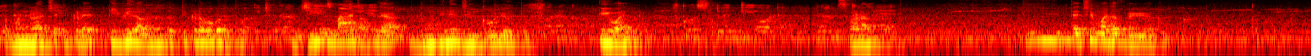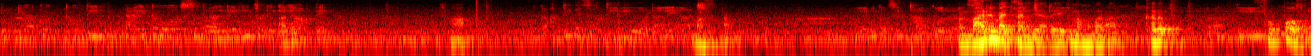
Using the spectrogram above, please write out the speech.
त्या मंडळाच्या इकडे टी व्ही लावलं तर तिकडं बघत होतो. जी मॅच आपल्या धोनीने जिंकवली होती ती वाली. ऑफ कोर्स 20 ऑड रन्स का कडक. ती त्याची मजाच वेगळी होती. ही. मस्त. पण पण भारी मॅच चालली यार. एक नंबर हा. खरंच. सुपर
